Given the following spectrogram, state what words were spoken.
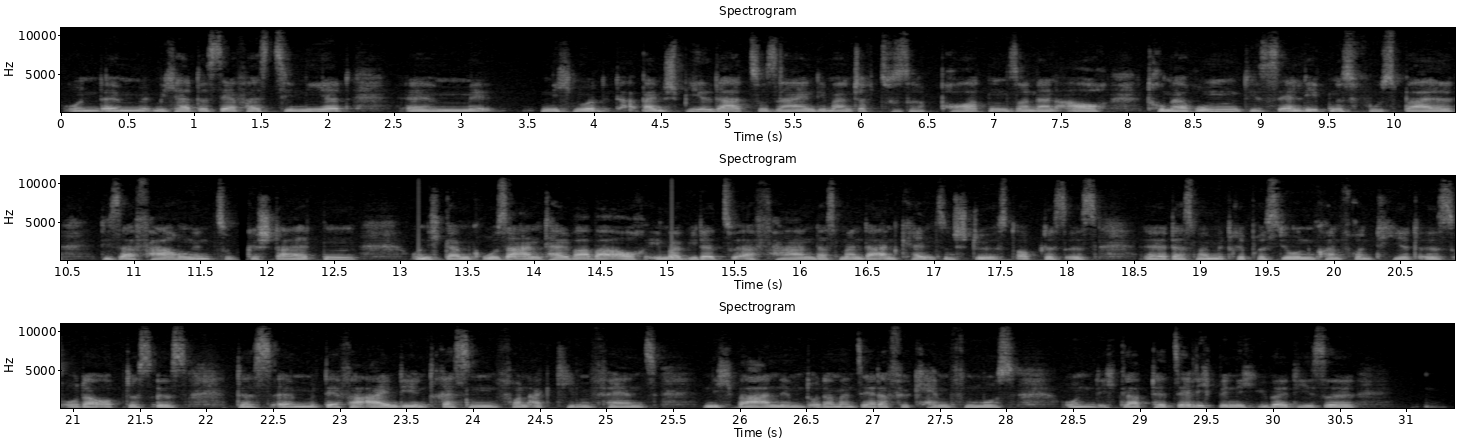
Und ähm, mich hat das sehr fasziniert, ähm, nicht nur beim Spiel da zu sein, die Mannschaft zu supporten, sondern auch drumherum dieses Erlebnis Fußball, diese Erfahrungen zu gestalten. Und ich glaube, ein großer Anteil war aber auch immer wieder zu erfahren, dass man da an Grenzen stößt. Ob das ist, äh, dass man mit Repressionen konfrontiert ist oder ob das ist, dass ähm, der Verein die Interessen von aktiven Fans nicht wahrnimmt oder man sehr dafür kämpfen muss. Und ich glaube, tatsächlich bin ich über diese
